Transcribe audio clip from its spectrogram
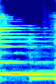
Música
